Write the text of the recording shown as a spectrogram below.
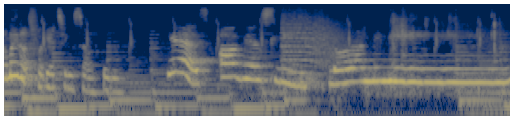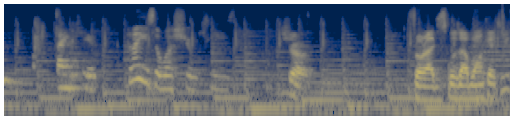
Am I not forgetting something? Yes, obviously. Laura Mimi. Thank you. Can I use the washroom, please? Sure. Flora disposable handkerchief.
